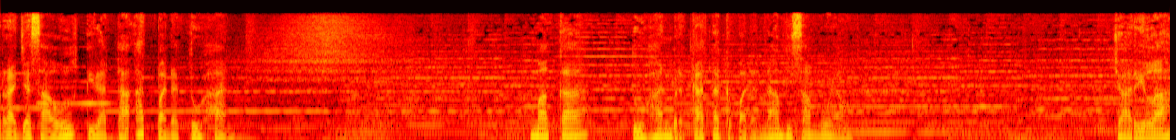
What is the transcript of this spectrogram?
Raja Saul tidak taat pada Tuhan. Maka Tuhan berkata kepada Nabi Samuel, "Carilah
